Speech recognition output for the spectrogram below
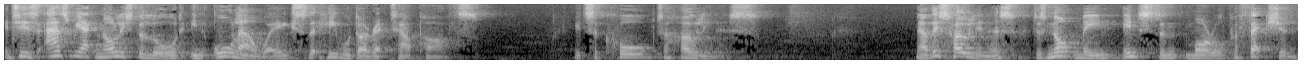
It is as we acknowledge the Lord in all our ways that He will direct our paths. It's a call to holiness. Now, this holiness does not mean instant moral perfection,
